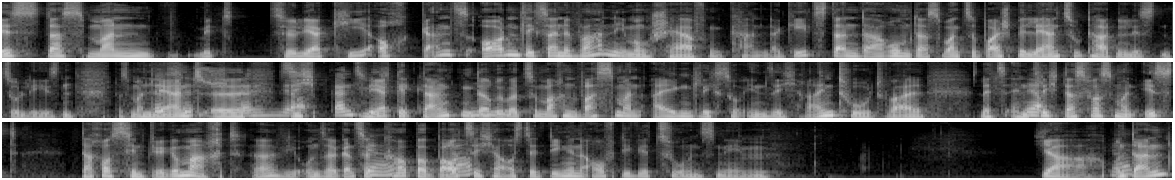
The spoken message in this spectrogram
ist, dass man mit Zöliakie auch ganz ordentlich seine Wahrnehmung schärfen kann. Da geht es dann darum, dass man zum Beispiel lernt, Zutatenlisten zu lesen, dass man das lernt, äh, ja, sich mehr wichtig. Gedanken mhm. darüber zu machen, was man eigentlich so in sich reintut, weil letztendlich ja. das, was man isst, daraus sind wir gemacht. Ja? Wie unser ganzer Körper baut sich ja aus den Dingen auf, die wir zu uns nehmen. Ja, ja, und dann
